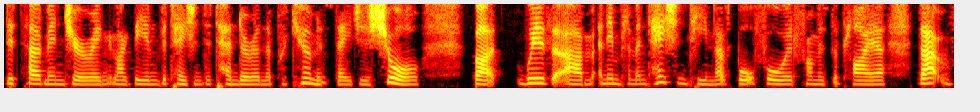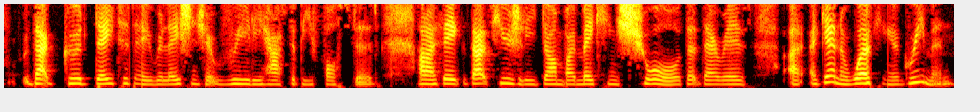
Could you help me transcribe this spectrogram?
determined during like the invitation to tender and the procurement stages, sure, but with um, an implementation team that's brought forward from a supplier, that that good day to day relationship really has to be fostered, and I think that's usually done by making sure that there is again a working agreement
